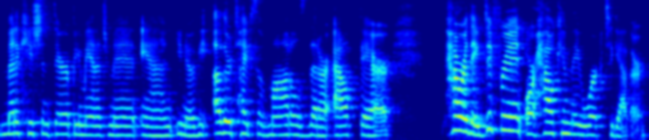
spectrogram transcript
medication therapy management and you know the other types of models that are out there how are they different or how can they work together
